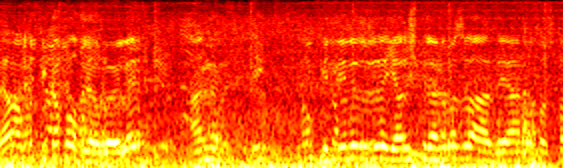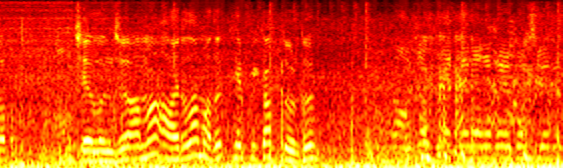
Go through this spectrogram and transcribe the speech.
Devamlı pick-up oluyor böyle. Hani ilk bildiğiniz üzere yarış planımız vardı yani otostop challenge'ı ama ayrılamadık. Hep pick-up durdu. Ya hocam bırak her arabaya koşuyorsunuz.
